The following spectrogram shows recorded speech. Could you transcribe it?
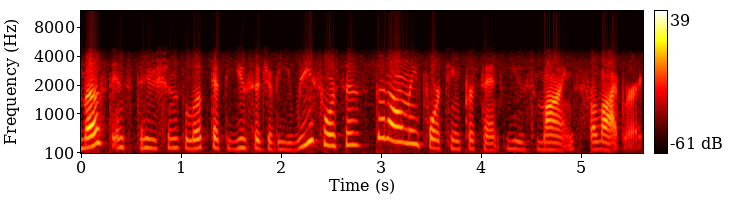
Most institutions looked at the usage of e-resources, but only 14% used MINES for libraries.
